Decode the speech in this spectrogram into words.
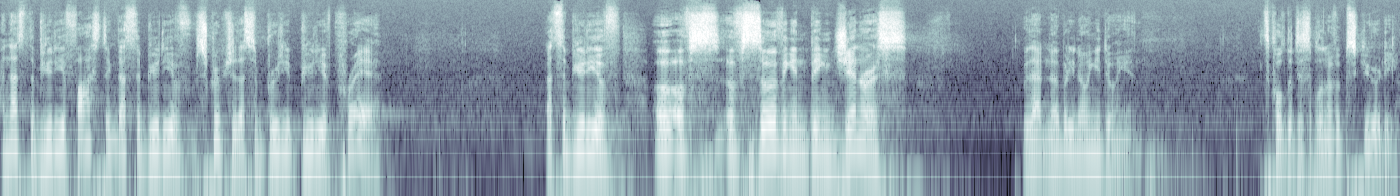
And that's the beauty of fasting. That's the beauty of Scripture. That's the beauty, of prayer. That's the beauty of, of, of serving and being generous without nobody knowing you're doing it. It's called the discipline of obscurity.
